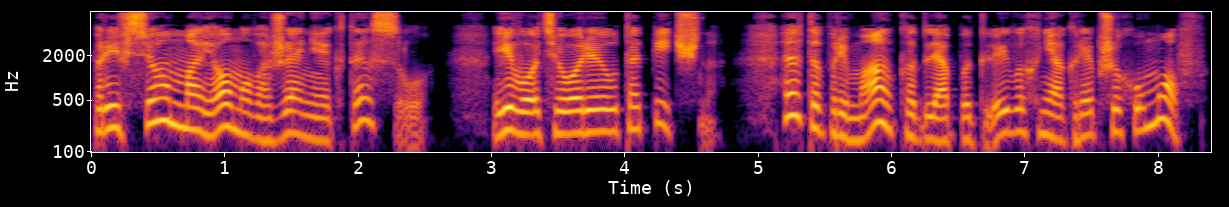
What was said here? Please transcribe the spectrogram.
«при всем моем уважении к Тесселу, его теория утопична. Это приманка для пытливых неокрепших умов.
